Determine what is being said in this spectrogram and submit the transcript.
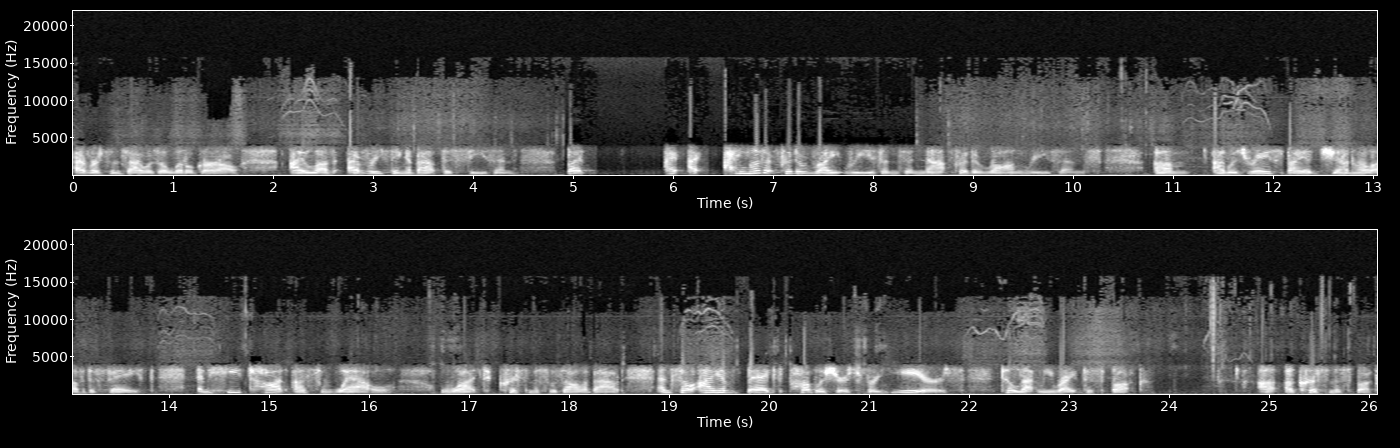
ever since I was a little girl. I love everything about this season, but I, I, I love it for the right reasons and not for the wrong reasons. Um, I was raised by a general of the faith, and he taught us well what Christmas was all about. And so I have begged publishers for years to let me write this book. A, a Christmas book.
